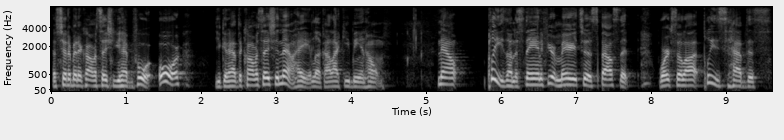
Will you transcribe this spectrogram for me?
that should have been a conversation you had before. Or you can have the conversation now. Hey, look, I like you being home. Now, please understand if you're married to a spouse that works a lot, please have this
